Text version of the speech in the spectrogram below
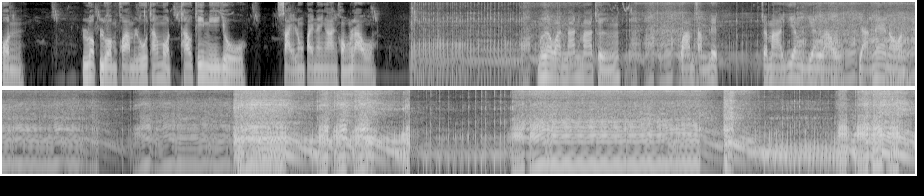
ทน รวบรวมความรู้ทั้งหมดเท่าที่มีอยู่ ใส่ลงไปในงานของเรา เมื่อวันนั้นมาถึง ความสำเร็จจะมาเยี่ยมเยียนเราอย่างแน่นอน Oh,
